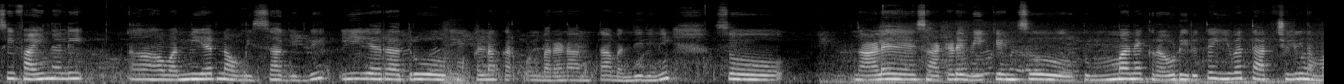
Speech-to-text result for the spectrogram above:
ಸಿ, ಫೈನಲಿ ಒನ್ ಇಯರ್ ನಾವು ಮಿಸ್ ಆಗಿದ್ವಿ. ಈ ಇಯರ್ ಆದರೂ ಮಕ್ಕಳನ್ನ ಕರ್ಕೊಂಡು ಬರೋಣ ಅಂತ ಬಂದಿದ್ದೀನಿ. ಸೊ ನಾಳೆ ಸ್ಯಾಟರ್ಡೆ ವೀಕೆಂಡ್ಸು ತುಂಬಾ ಕ್ರೌಡ್ ಇರುತ್ತೆ. ಇವತ್ತು ಆ್ಯಕ್ಚುಲಿ ನಮ್ಮ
